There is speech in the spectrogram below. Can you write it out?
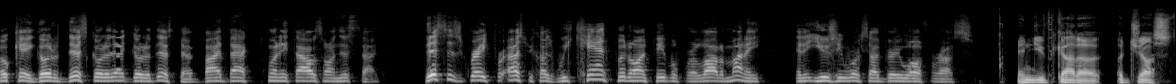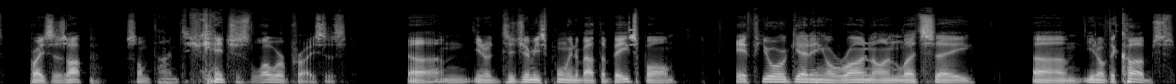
Okay, go to this, go to that, go to this, to buy back twenty thousand on this side. This is great for us because we can't put on people for a lot of money, and it usually works out very well for us. And you've got to adjust prices up sometimes. You can't just lower prices. Um, you know, to Jimmy's point about the baseball, if you're getting a run on, let's say, um, you know, the Cubs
